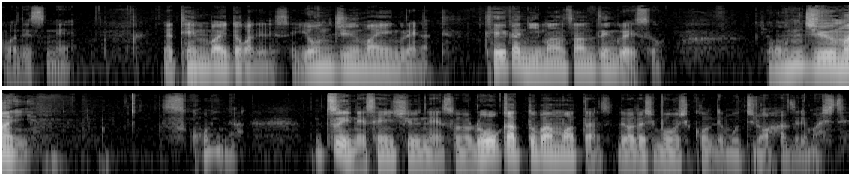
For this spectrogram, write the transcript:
はですね転売とかでですね40万円ぐらいになって定価2万3000円ぐらいですよ。40万円。すごいな。ついね先週ねそのローカット版もあったんです。で私申し込んでもちろん外れまして。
